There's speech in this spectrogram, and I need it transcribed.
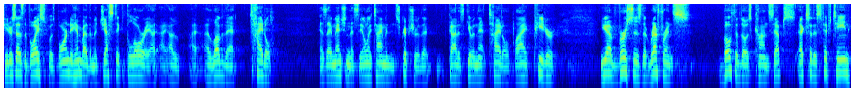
Peter says the voice was borne to him by the majestic glory. I, I, I, I love that title. As I mentioned, that's the only time in Scripture that God has given that title by Peter. You have verses that reference both of those concepts. Exodus 15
